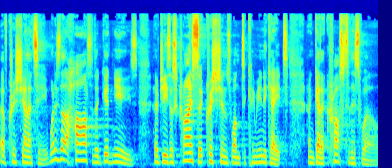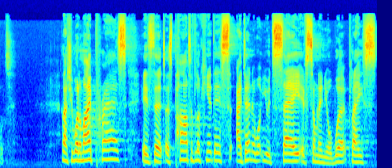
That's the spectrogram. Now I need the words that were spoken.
of Christianity? What is the heart of the good news of Jesus Christ that Christians want to communicate and get across to this world? And actually, one of my prayers is that as part of looking at this, I don't know what you would say if someone in your workplace,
